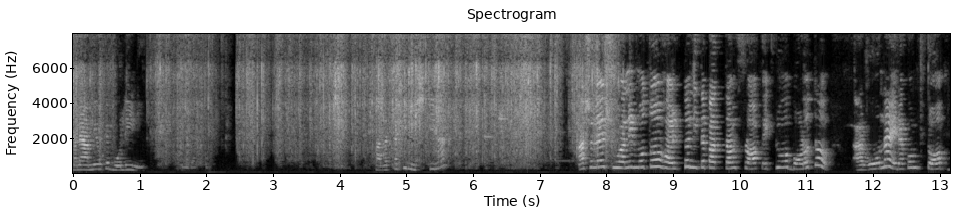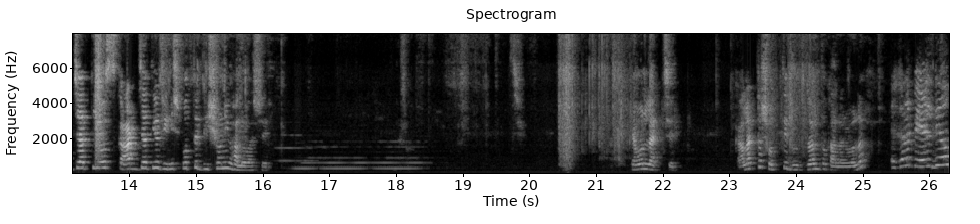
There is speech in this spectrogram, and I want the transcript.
মানে আমি ওকে বলিনি। কালারটা কি মিষ্টি না? আসলে সুহানির মতো হয়তো নিতে পারতাম, ফ্রক একটু বড় তো। আর ও না এরকম টপ জাতীয়, স্কার্ট জাতীয় জিনিস পরতে ভীষণই ভালোবাসে। কেমন লাগছে? কালারটা সত্যি দুর্দান্ত কালার বলো। এখানে বেল দিয়েও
